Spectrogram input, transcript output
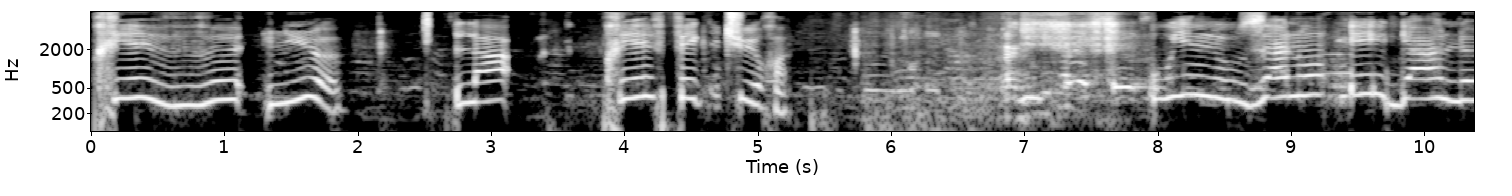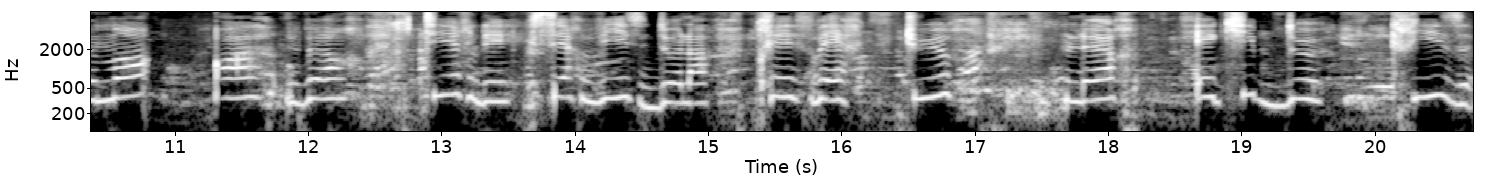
prévenus la préfecture. Oui, nous allons également avertir les services de la préfecture. Leur équipe de crise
